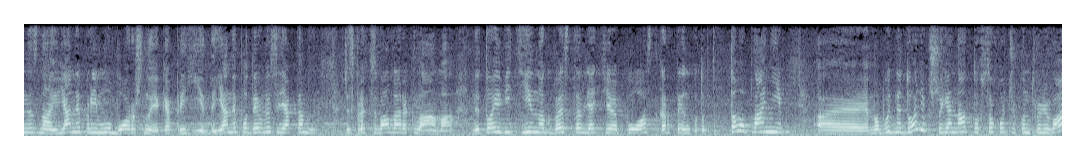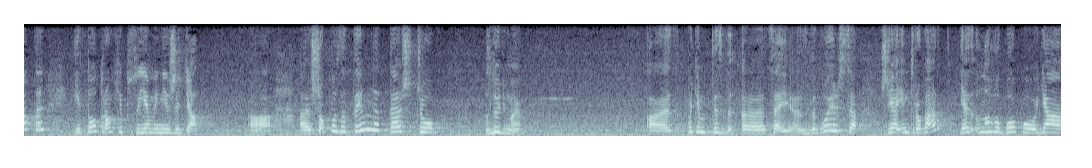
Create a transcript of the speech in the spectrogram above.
не знаю, я не прийму борошно, яке приїде. Я не подивлюся, як там чи спрацювала реклама, не той відтінок виставлять е, пост, картинку. Тобто, в тому плані, е, мабуть, недолік, що я надто все хочу контролювати, і то трохи псує мені життя. Е, Що позитивне, те, що з людьми. Потім ти е, цей здивуєшся, що я інтроверт. Я з одного боку, я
